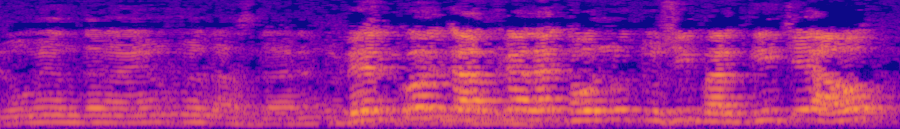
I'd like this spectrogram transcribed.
ਜੋ ਮੈਂ ਅੰਦਰ ਆਇਆ ਉਹਨੂੰ ਮੈਂ ਦੱਸਦਾ ਰਿਹਾ। ਬਿਲਕੁਲ ਗੱਲ ਹੈ ਤੁਹਾਨੂੰ ਤੁਸੀਂ ਵਰਦੀ ਚ ਆਓ।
